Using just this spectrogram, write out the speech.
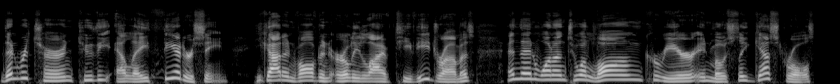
then returned to the L.A. theater scene. He got involved in early live TV dramas and then went on to a long career in mostly guest roles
